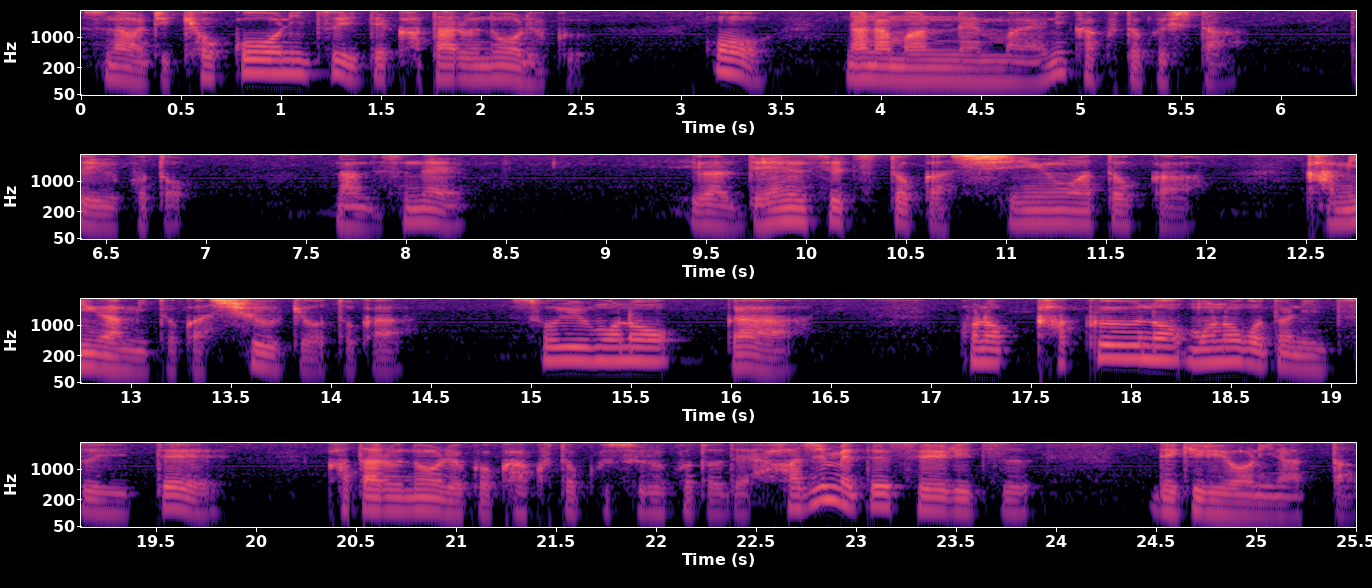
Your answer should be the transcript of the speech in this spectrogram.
すなわち虚構について語る能力を7万年前に獲得したということなんですね。いわゆる伝説とか神話とか神々とか宗教とかそういうものがこの架空の物事について語る能力を獲得することで初めて成立できるようになった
